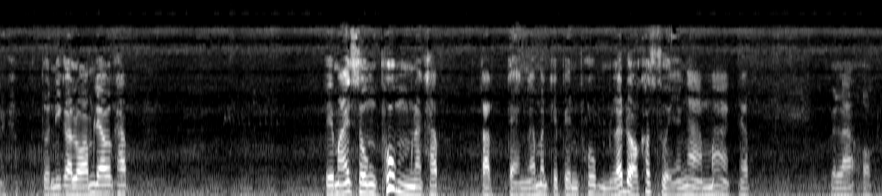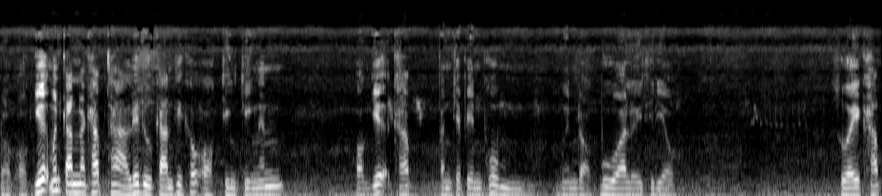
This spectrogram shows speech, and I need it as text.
นะครับ ตัวนี้ก็ล้อมแล้วครับ เป็นไม้ทรงพุ่มนะครับ ตัดแต่งแล้วมันจะเป็นพุ่ม แล้วดอกเขาสวยงามมากครับ เวลาออกดอกออกเยอะเหมือนกันนะครับ ถ้าฤดูกาลที่เขาออกจริง ๆ นั้นออกเยอะครับ มันจะเป็นพุ่มเหมือนดอกบัวเลยทีเดียว สวยครับ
